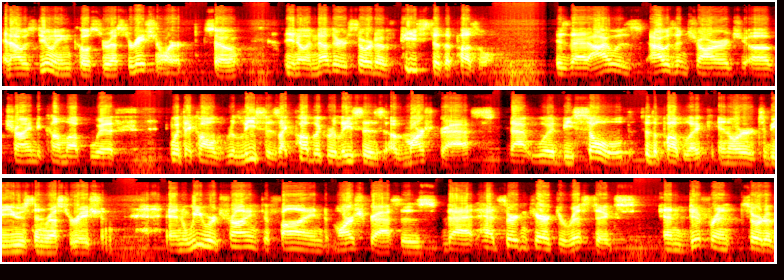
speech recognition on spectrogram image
and I was doing coastal restoration work. So, you know, another sort of piece to the puzzle is that I was I was in charge of trying to come up with what they called releases, like public releases of marsh grass that would be sold to the public in order to be used in restoration. And we were trying to find marsh grasses that had certain characteristics and different sort of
